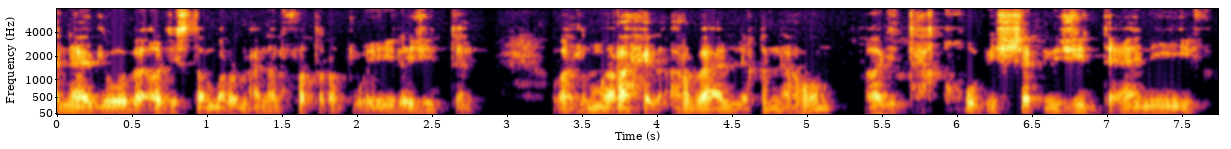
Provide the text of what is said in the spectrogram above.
أن هذا الوباء غادي يستمر معنا لفترة طويلة جدا. وهذه المراحل الأربعة اللي قلناهم غادي يتحققوا بشكل جد عنيف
